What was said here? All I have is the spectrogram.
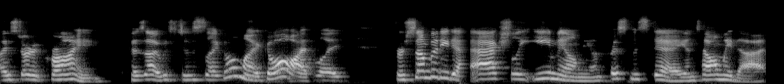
I started crying because I was just like, oh my God, like for somebody to actually email me on Christmas Day and tell me that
